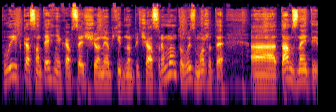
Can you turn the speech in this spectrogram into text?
плитка, сантехніка, все, що необхідно під час ремонту, ви зможете там знайти.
